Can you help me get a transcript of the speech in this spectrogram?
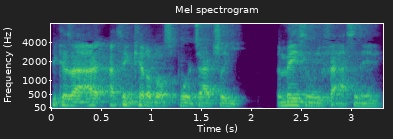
because I, I think kettlebell sports actually amazingly fascinating.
